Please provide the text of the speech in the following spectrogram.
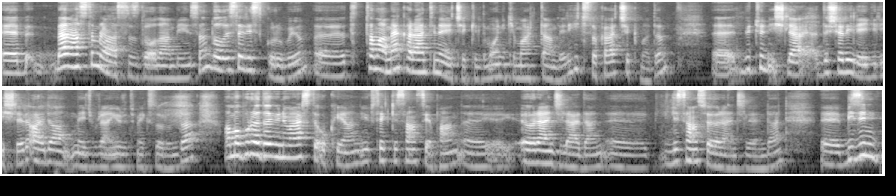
Ee, b- Ben astım rahatsızlığı olan bir insanım. Dolayısıyla risk grubuyum. Ee, Tamamen karantinaya çekildim 12 Mart'tan beri. Hiç sokağa çıkmadım. Ee, Bütün işler, dışarı ile ilgili işleri Aydan mecburen yürütmek zorunda. Ama burada üniversite okuyan, yüksek lisans yapan e, öğrencilerden, e, lisans öğrencilerinden, e, bizim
